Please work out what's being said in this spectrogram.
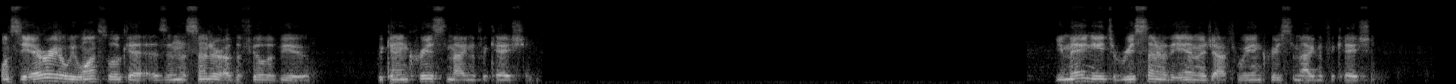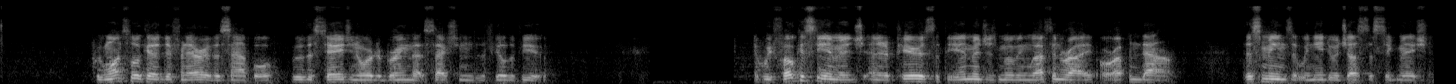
Once the area we want to look at is in the center of the field of view, we can increase the magnification. You may need to recenter the image after we increase the magnification. If we want to look at a different area of the sample, move the stage in order to bring that section into the field of view. If we focus the image and it appears that the image is moving left and right or up and down, this means that we need to adjust the stigmation.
